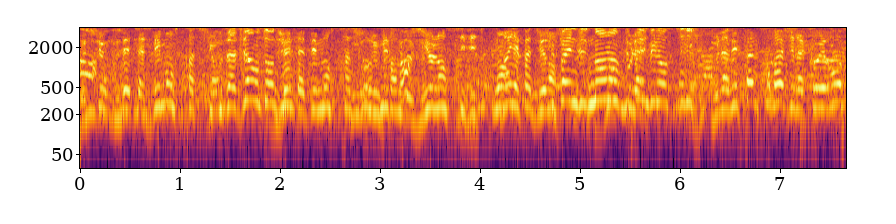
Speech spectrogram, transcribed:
Monsieur, vous êtes la démonstration. Vous avez déjà entendu Vous êtes la démonstration d'une forme de violence civique. Non, il n'y a pas de violence. une, non, non, Vous c'est pas une violence civique. Vous n'avez pas le courage et la cohérence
